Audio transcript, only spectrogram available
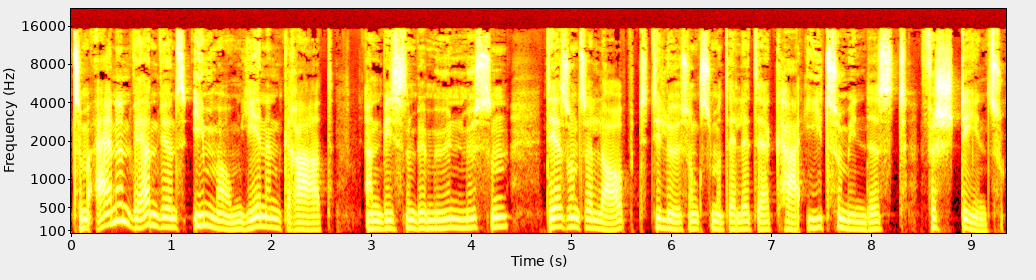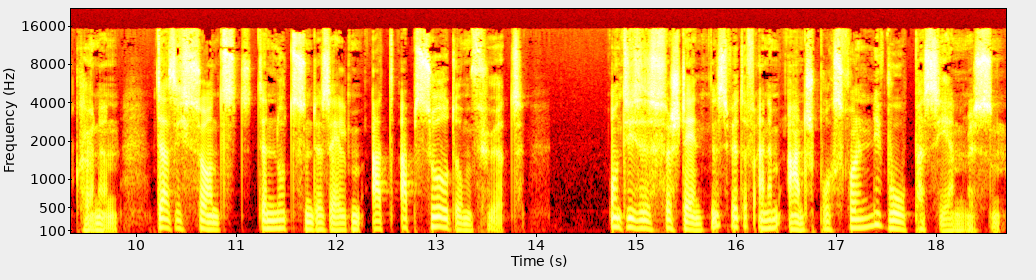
Zum einen werden wir uns immer um jenen Grad an Wissen bemühen müssen, der es uns erlaubt, die Lösungsmodelle der KI zumindest verstehen zu können, da sich sonst der Nutzen derselben ad absurdum führt. Und dieses Verständnis wird auf einem anspruchsvollen Niveau passieren müssen.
